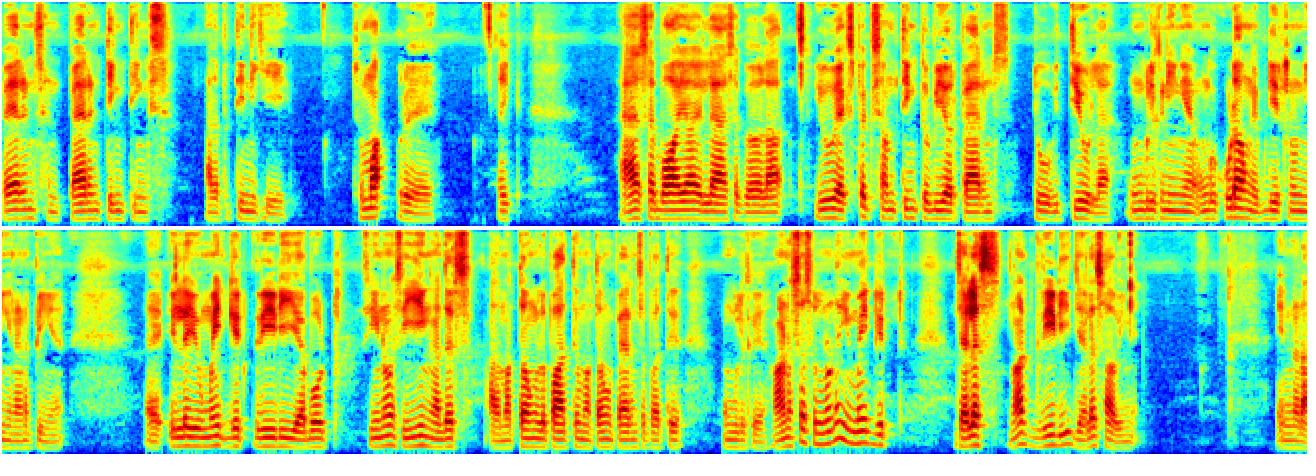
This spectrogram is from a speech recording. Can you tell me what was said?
parents and parenting things அதை பற்றி இன்றைக்கி சும்மா ஒரு லைக் ஆஸ் அ பாயா இல்லை ஆஸ் அ கேர்ளா you expect something to be your parents to with you இல்லை உங்களுக்கு நீங்கள் உங்கள் கூட அவங்க எப்படி இருக்கணும்னு நீங்கள் நினைப்பீங்க? இல்லை you might get greedy about சீனோ சீயிங் அதர்ஸ் அதை மற்றவங்கள பார்த்து மற்றவங்க பேரண்ட்ஸை பார்த்து உங்களுக்கு ஆனஸ்ட்டாக சொல்லணுன்னா you might get jealous not greedy jealous ஆவீங்க. என்னடா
